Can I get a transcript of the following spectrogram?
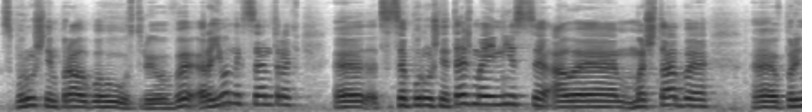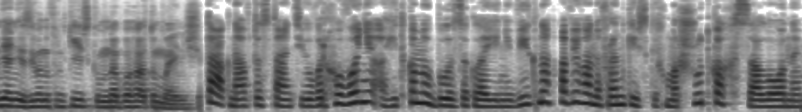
з порушенням права благоустрою. В районних центрах е, це порушення теж має місце, але масштаби в порівнянні з Івано-Франківськом набагато менші. Так, на автостанції у Верховині агітками були заклеєні вікна, а в івано-франківських маршрутках салони.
